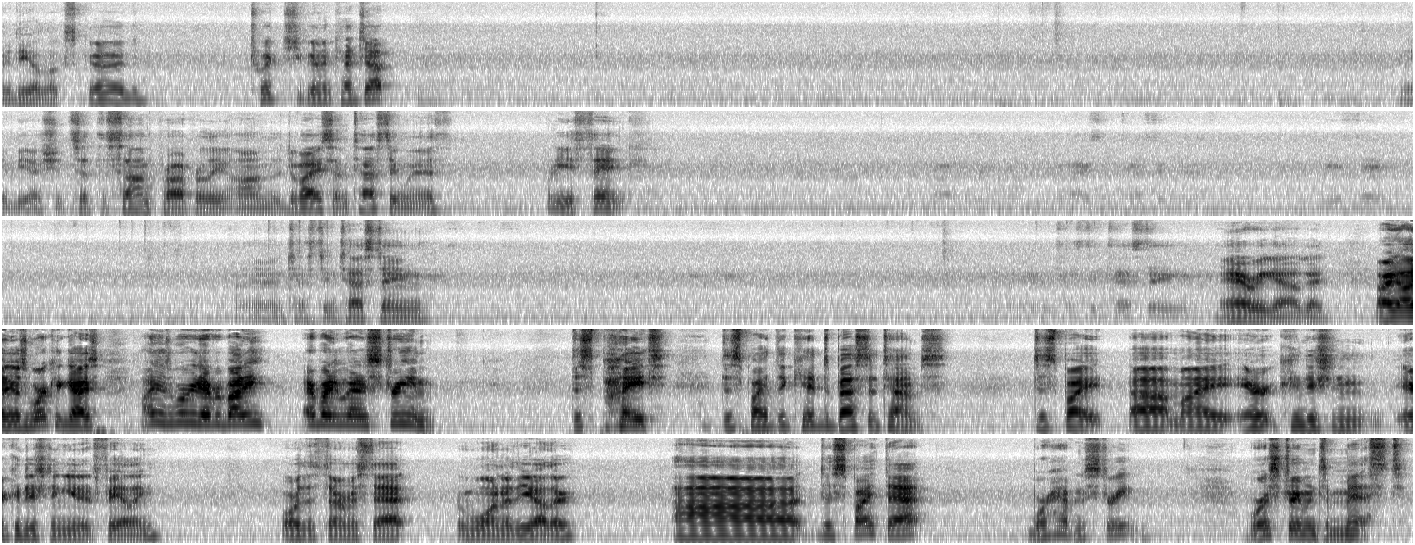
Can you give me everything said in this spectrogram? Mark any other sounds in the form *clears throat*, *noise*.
Video looks good. Twitch, you gonna catch up? Maybe I should set the sound properly on the device I'm testing with. What do you think? Uh, testing, testing. Testing, testing. There we go. Good. All right, audio's working, guys. Audio's working, everybody. Everybody, we got a stream. Despite, despite the kids' best attempts, despite uh, my air conditioning air conditioning unit failing, or the thermostat, one or the other. Uh, despite that, we're having a stream. We're streaming to Myst.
